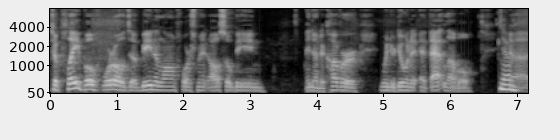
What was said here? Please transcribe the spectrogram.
To play both worlds of being in law enforcement, also being an undercover when you're doing it at that level, yeah. uh,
